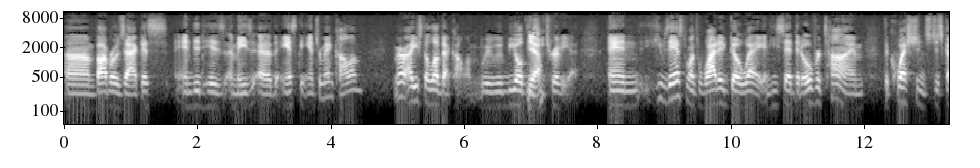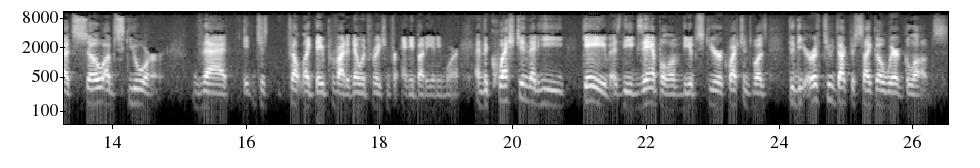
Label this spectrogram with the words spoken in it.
um, Bob Rozakis ended his amazing uh, the Ask the Answer Man column. Remember, I used to love that column. We would be old DC Yeah. trivia, and he was asked once why did it go away, and he said that over time the questions just got so obscure that it just felt like they provided no information for anybody anymore. And the question that he gave as the example of the obscure questions was, "Did the Earth Two Doctor Psycho wear gloves?"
